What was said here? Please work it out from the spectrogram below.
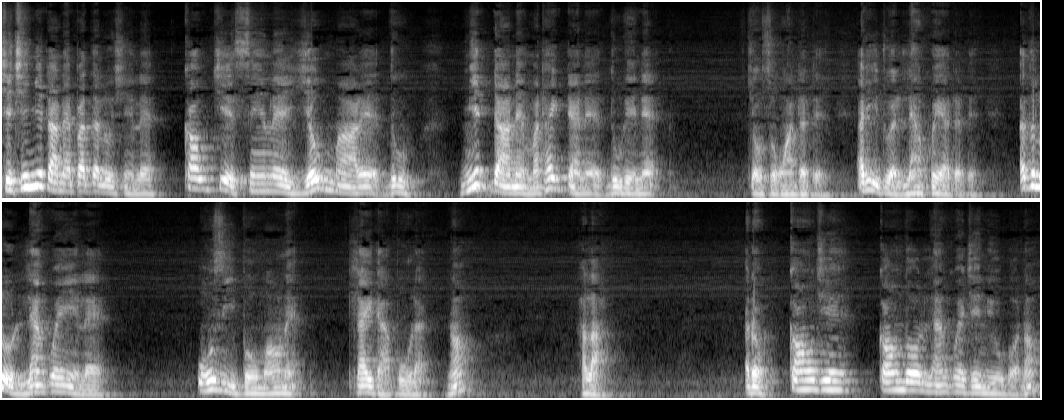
ချစ်ချင်းမေတ္တာနဲ့ပတ်သက်လို့ရှင်လဲကောက်ကျစ်စင်းလဲရုပ်မာတဲ့သူ မေတ္တာနဲ့မထိုက်တန်တဲ့သူတွေနဲ့ကြုံဆုံရတတ်တယ်အဲ့ဒီအတွက်လမ်းခွဲရတတ်တယ်အဲ့ဒါလို့လမ်းခွဲရင်လဲအိုးစီပုံမောင်းနဲ့လိုက်တာပိုးလိုက်နော်ဟာလားအဲ့တော့ကောင်းခြင်းကောင်းသောလမ်းခွဲခြင်းမျိုးပေါ့နော်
